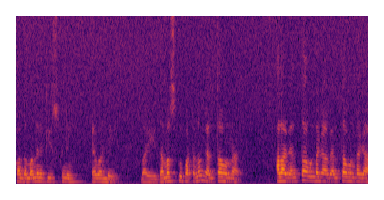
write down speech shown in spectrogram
కొంతమందిని తీసుకుని ఏవండి మరి దమస్కు పట్టణం వెళ్తూ ఉన్నాడు. అలా వెళ్తూ ఉండగా వెళ్తూ ఉండగా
